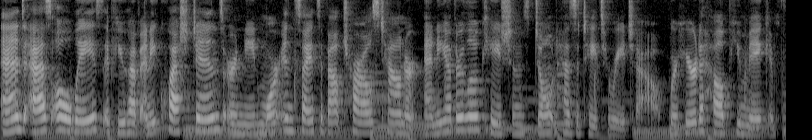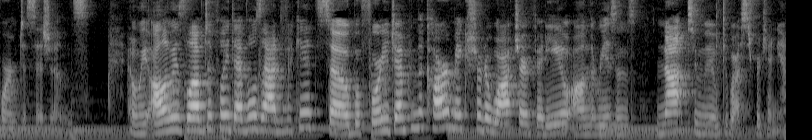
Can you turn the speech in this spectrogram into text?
And as always, if you have any questions or need more insights about Charles Town or any other locations, don't hesitate to reach out. We're here to help you make informed decisions. And we always love to play devil's advocate, so before you jump in the car, make sure to watch our video on the reasons not to move to West Virginia.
